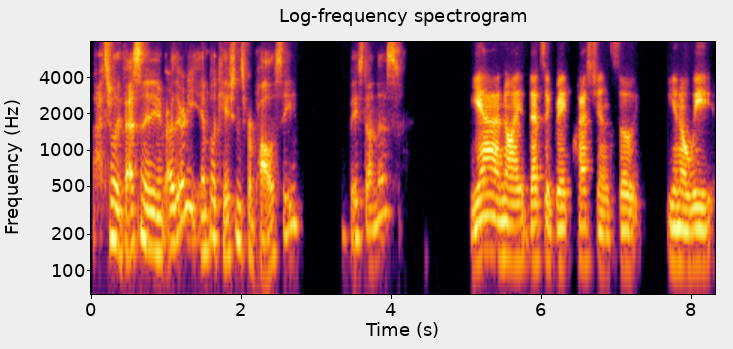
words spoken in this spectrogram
That's really fascinating. Are there any implications for policy based on this? Yeah, no, I, that's a great question. So, you know, we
